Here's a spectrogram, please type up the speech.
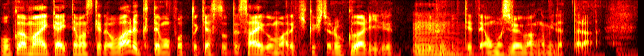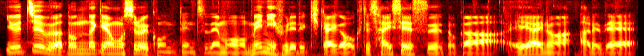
僕は毎回言ってますけど悪くてもポッドキャストって最後まで聞く人6割いるっていう風に言ってて面白い番組だったら YouTube はどんだけ面白いコンテンツでも目に触れる機会が多くて再生数とか AI のあれで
